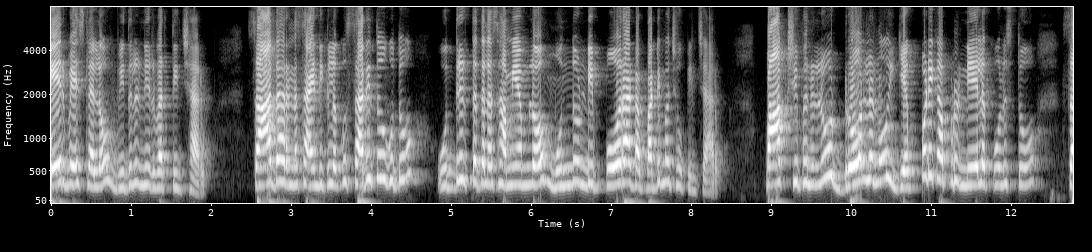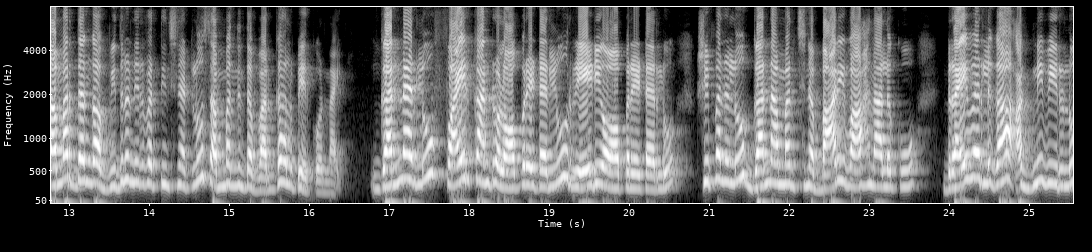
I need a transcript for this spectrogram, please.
ఎయిర్ బేస్లలో విధులు నిర్వర్తించారు. సాధారణ సైనికులకు సరితూగుతూ ఉద్రిక్తతల సమయంలో ముందుండి పోరాట పటిమ చూపించారు. పాక్ క్షిపణులు డ్రోన్లను ఎప్పటికప్పుడు నేల కూలుస్తూ సమర్థంగా విధులు నిర్వర్తించినట్లు సంబంధిత వర్గాలు పేర్కొన్నాయి. గన్నర్లు ఫైర్ కంట్రోల్ ఆపరేటర్లు రేడియో ఆపరేటర్లు క్షిపణులు గన్ అమర్చిన భారీ వాహనాలకు డ్రైవర్లుగా అగ్నివీరులు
